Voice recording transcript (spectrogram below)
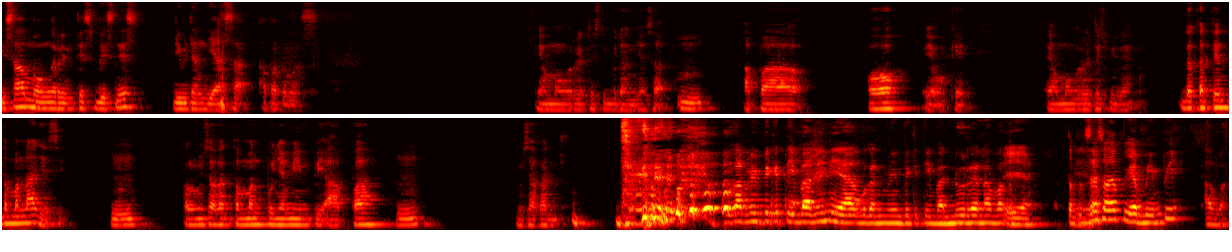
misal mau ngerintis bisnis di bidang jasa apa tuh Mas? Yang mau ngerintis di bidang jasa Hmm. apa? Oh ya oke. Yang mau ngerintis bidang deketin temen aja sih. Hmm. Kalau misalkan teman punya mimpi apa, Hmm. misalkan bukan mimpi ketiban ini ya, bukan mimpi ketiban duren apa Iya. Temen saya soalnya punya mimpi apa?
